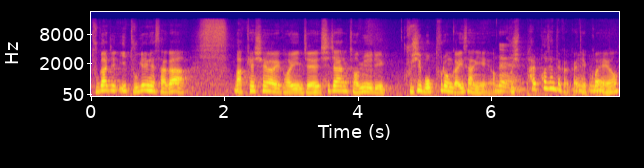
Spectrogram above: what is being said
두 가지 이 두 개 회사가 마켓 쉐어의 거의 이제 시장 점유율이 95%인가 이상이에요. 네. 98% 가까이 될 음, 음. 거예요.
